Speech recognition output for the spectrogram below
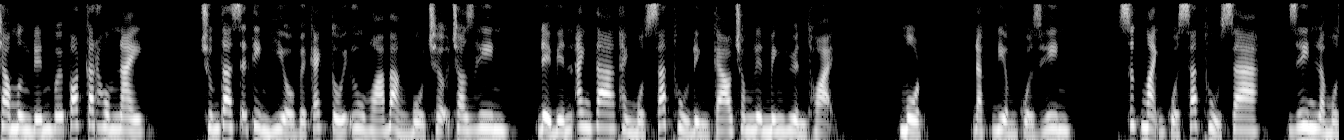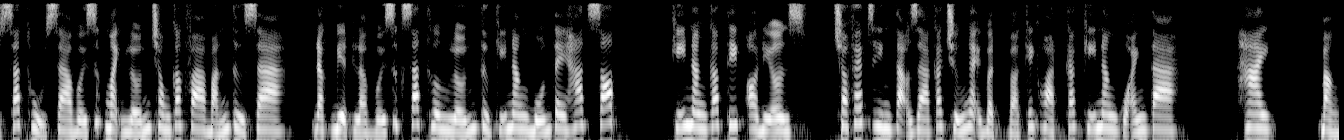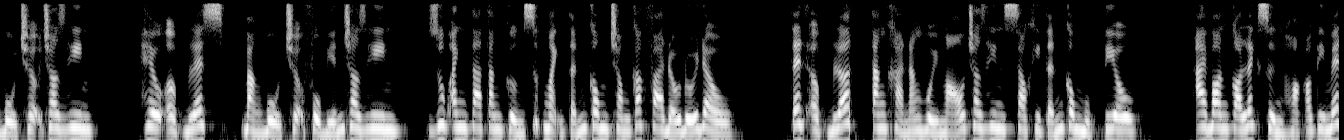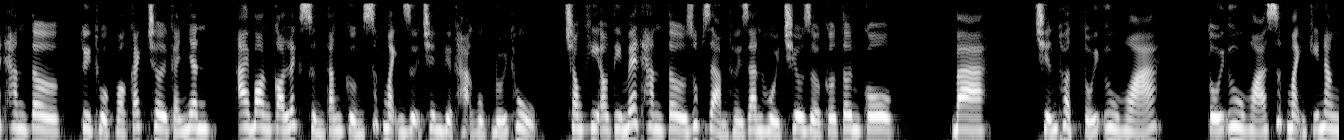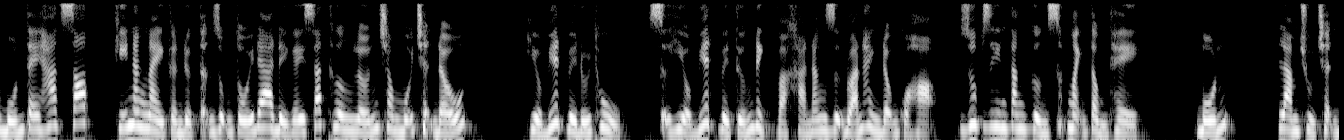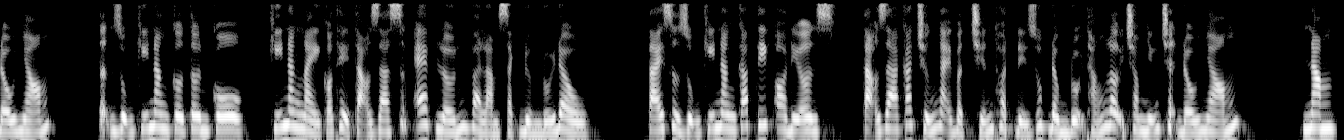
Chào mừng đến với podcast hôm nay. Chúng ta sẽ tìm hiểu về cách tối ưu hóa bảng bổ trợ cho Jin, để biến anh ta thành một sát thủ đỉnh cao trong liên minh huyền thoại. 1. Đặc điểm của Jin Sức mạnh của sát thủ xa Jin là một sát thủ xa với sức mạnh lớn trong các pha bắn từ xa, đặc biệt là với sức sát thương lớn từ kỹ năng 4th Shot. Kỹ năng Captive Audience cho phép Jin tạo ra các chứng ngại vật và kích hoạt các kỹ năng của anh ta. 2. Bảng bổ trợ cho Jin Hail of Bless, bảng bổ trợ phổ biến cho Jin, giúp anh ta tăng cường sức mạnh tấn công trong các pha đấu đối đầu. Tết of Blood, tăng khả năng hồi máu cho Jin sau khi tấn công mục tiêu. Ibon Collection hoặc Ultimate Hunter, tùy thuộc vào cách chơi cá nhân, Ibon Collection tăng cường sức mạnh dựa trên việc hạ gục đối thủ, trong khi Ultimate Hunter giúp giảm thời gian hồi chiêu giờ cơ tơn cô. 3. Chiến thuật tối ưu hóa. Tối ưu hóa sức mạnh kỹ năng 4TH Shot, kỹ năng này cần được tận dụng tối đa để gây sát thương lớn trong mỗi trận đấu. Hiểu biết về đối thủ, sự hiểu biết về tướng địch và khả năng dự đoán hành động của họ, giúp Jin tăng cường sức mạnh tổng thể. 4. Làm chủ trận đấu nhóm. Tận dụng kỹ năng cơ tơn cô, kỹ năng này có thể tạo ra sức ép lớn và làm sạch đường đối đầu. Tái sử dụng kỹ năng Captive Audience, tạo ra các chứng ngại vật chiến thuật để giúp đồng đội thắng lợi trong những trận đấu nhóm. 5.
